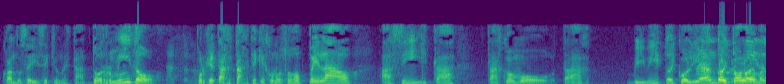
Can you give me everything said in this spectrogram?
cuando se dice que uno está dormido. Exacto, porque estás, estás que con los ojos pelados, así, y estás, estás como, estás vivito y coleando y todo lo demás.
